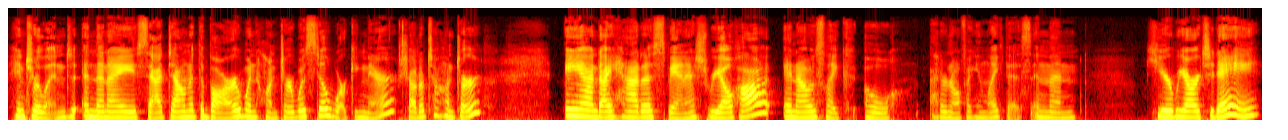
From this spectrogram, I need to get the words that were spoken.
Hinterland. And then I sat down at the bar when Hunter was still working there. Shout out to Hunter. And I had a Spanish Rioja. And I was like, oh, I don't know if I can like this. And then here we are today,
